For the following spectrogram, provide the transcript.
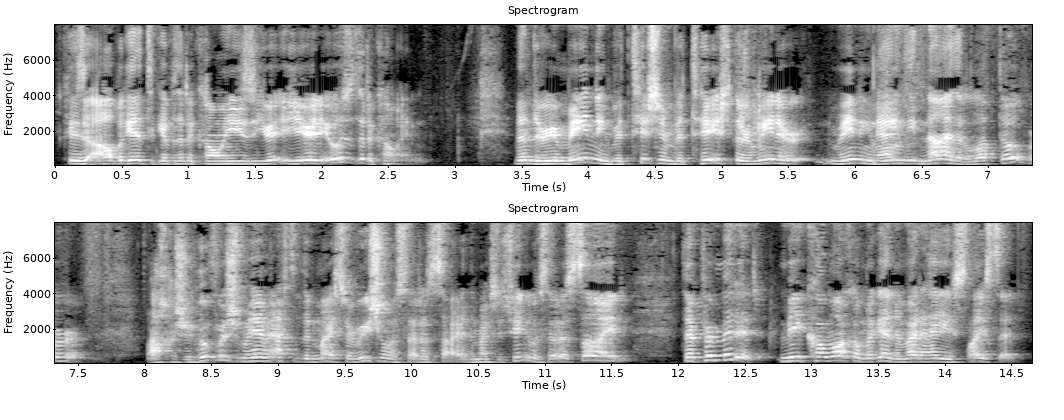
because he's obligated to give it to the Kohen, he's, he already owes it to the Kohen. Then the remaining Vitishin, Vitish, the remaining, remaining 99 that are left over, after the Meiser Rishon was set aside, the Meiser Sheni was set aside, they're permitted. Mi Kamakom, again, no matter how you slice it.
